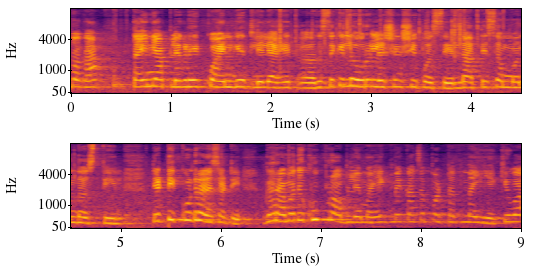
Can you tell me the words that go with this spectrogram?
बघा ताईने आपल्याकडे हे कॉईन घेतलेले आहेत. जसं की लव्ह रिलेशनशिप असेल नातेसंबंध असतील ते टिकून राहण्यासाठी. घरामध्ये खूप प्रॉब्लेम आहे. एकमेकाचं पटत नाही आहे किंवा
